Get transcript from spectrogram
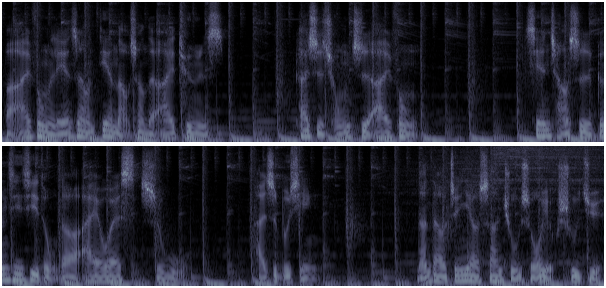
把 iPhone 连上电脑上的 iTunes，开始重置 iPhone，先尝试更新系统到 iOS 十五，还是不行？难道真要删除所有数据？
